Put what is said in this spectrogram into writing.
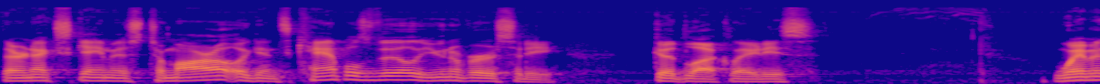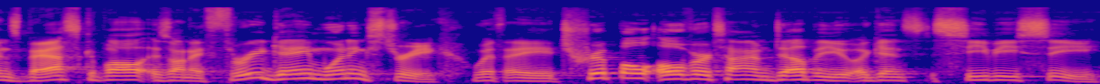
Their next game is tomorrow against Campbellsville University. Good luck, ladies. Women's basketball is on a three-game winning streak with a triple overtime W against CBC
